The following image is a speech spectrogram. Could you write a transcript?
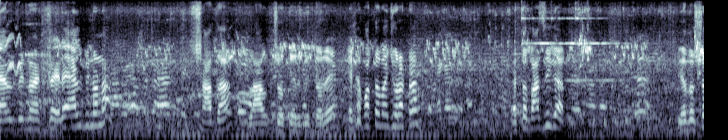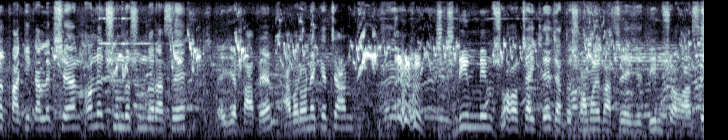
অ্যালবিনো একটা, এটা অ্যালবিনো না? সাদা, লাল চোখের ভিতরে। এটা কত ভাই জোড়াটা? এত বাজিগার। দর্শক, পাখি কালেকশন অনেক সুন্দর সুন্দর আছে। এই যে পাবেন। আবার অনেকে চান ডিম মিম সহ চাইতে, যাতে সময় বাঁচে। এই যে ডিম সহ আছে।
